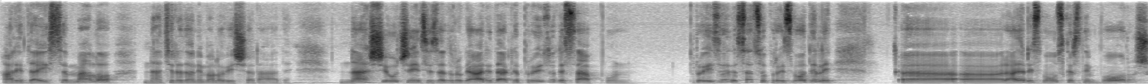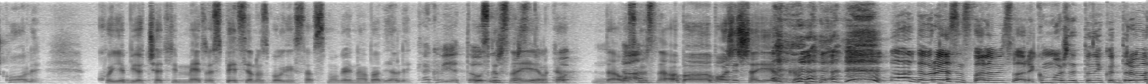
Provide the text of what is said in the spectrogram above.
ali da ih se malo natjera da oni malo više rade. Naši učenici za drugari, dakle, proizvode sapun. Proizvode, sad su proizvodili radili smo uskrsni bor u školi koji je bio četiri metra, specijalno zbog njih smo ga i nabavljali. Kakav je to uskrsna jelka? Da, uskrsna, božićna jelka. A, dobro, ja sam stvarno mislila, rekao možda je to neko drvo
